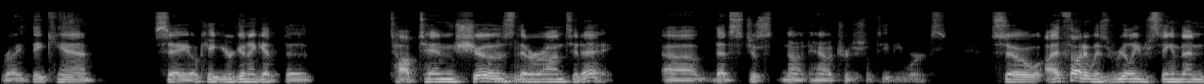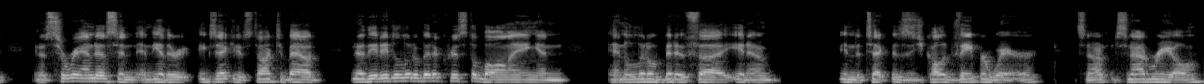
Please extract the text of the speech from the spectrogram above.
right they can't say okay you're going to get the top 10 shows mm-hmm. that are on today. Uh, that's just not how traditional TV works. So I thought it was really interesting. And then, you know, Sarandos and, and the other executives talked about, you know, they did a little bit of crystal balling and and a little bit of uh, you know, in the tech business, you call it vaporware. It's not it's not real.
